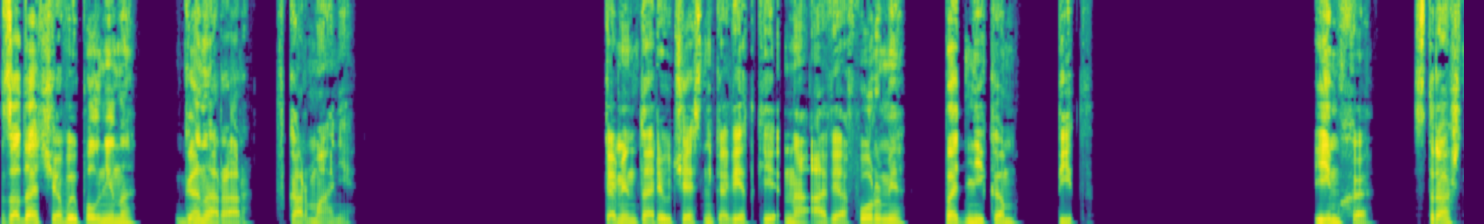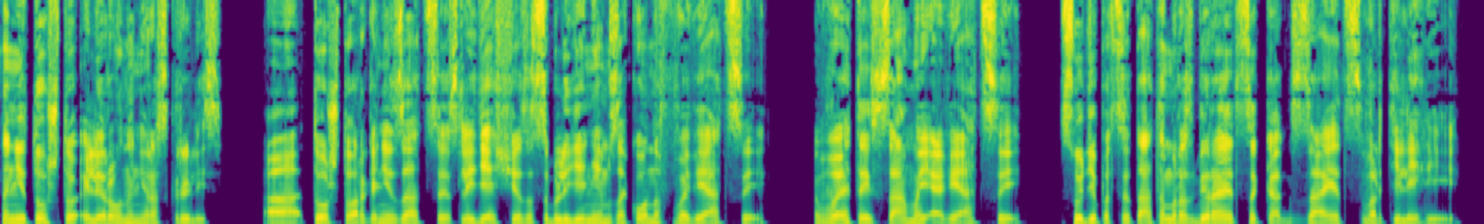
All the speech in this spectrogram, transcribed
Задача выполнена, гонорар в кармане. Комментарий участника ветки на авиафоруме под ником Пит. Имха страшно не то, что элероны не раскрылись, а то, что организация, следящая за соблюдением законов в авиации, в этой самой авиации, судя по цитатам, разбирается как заяц в артиллерии.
